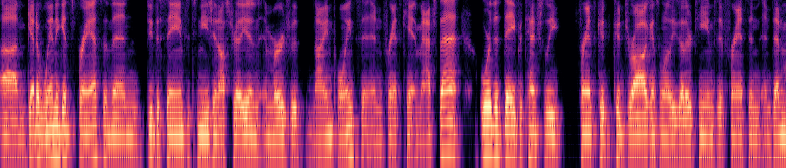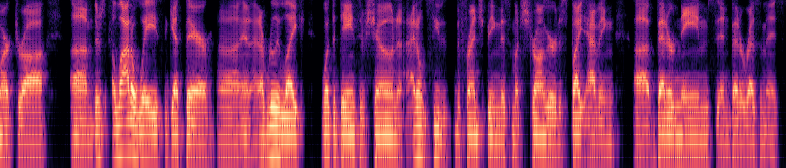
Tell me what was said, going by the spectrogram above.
um, get a win against France and then do the same to Tunisia and Australia and emerge with nine points, and France can't match that, or that they potentially France could could draw against one of these other teams if France and, and Denmark draw. Um, there's a lot of ways to get there, uh, and I really like what the Danes have shown. I don't see the French being this much stronger, despite having uh, better names and better resumes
